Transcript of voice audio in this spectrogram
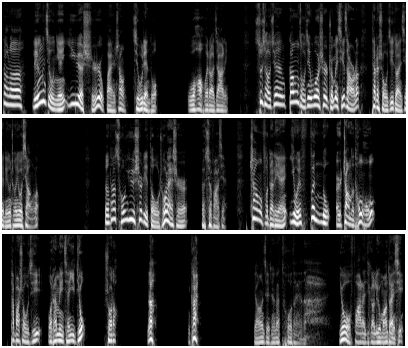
到了零九年一月十日晚上九点多，吴浩回到家里，苏小娟刚走进卧室准备洗澡呢，她的手机短信铃声又响了。等她从浴室里走出来时，却发现丈夫的脸因为愤怒而涨得通红。她把手机往他面前一丢，说道：“那，你看。”杨景天那兔崽子又发了一个流氓短信。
